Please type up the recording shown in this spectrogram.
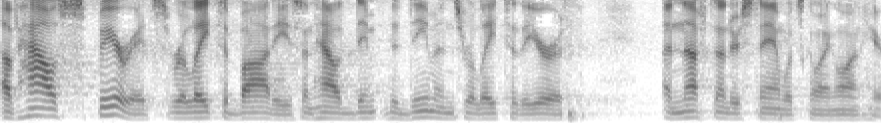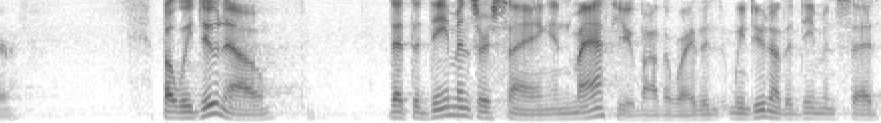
of how spirits relate to bodies and how de- the demons relate to the earth enough to understand what's going on here. But we do know that the demons are saying, in Matthew, by the way, that we do know the demons said,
